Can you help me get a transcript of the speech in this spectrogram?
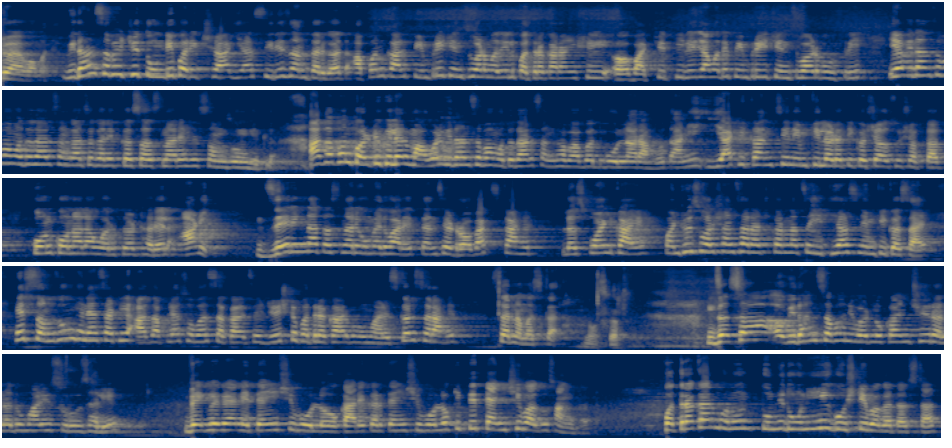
जय हवामान विधानसभेची तोंडी परीक्षा या सिरीज अंतर्गत आपण काल पिंपरी चिंचवड मधील पत्रकारांशी बातचीत केली ज्यामध्ये पिंपरी चिंचवड भोसरी या विधानसभा मतदारसंघाचं गणित कसं असणार आहे हे समजून घेतलं. आज आपण पर्टिक्युलर मावळ विधानसभा मतदारसंघाबाबत बोलणार आहोत आणि या ठिकाणची नेमकी लढती कशा असू शकतात कोण कोणाला वरचं ठरेल आणि जे रिंगणात असणारे उमेदवार आहेत त्यांचे ड्रॉबॅक्स काय आहेत प्लस पॉईंट काय? पंचवीस वर्षांचा राजकारणाचा इतिहास नेमकी कसा आहे? हे समजून घेण्यासाठी आज आपल्यासोबत सकाळचे ज्येष्ठ पत्रकार भाऊ माळेसकर सर आहेत. सर नमस्कार. नमस्कार. जसा विधानसभा निवडणुकांची रणधुमाळी सुरू झाली वेगवेगळ्या नेत्यांशी बोललो कार्यकर्त्यांशी बोललो की ते त्यांची बाजू सांगतात. पत्रकार म्हणून तुम्ही दोन्ही गोष्टी बघत असतात.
